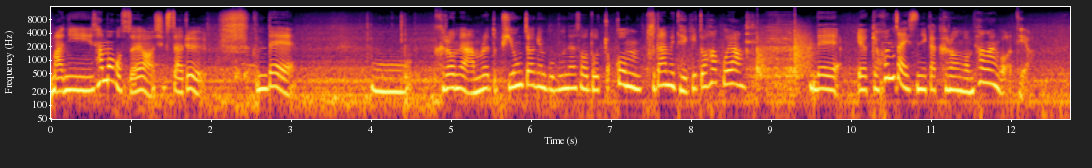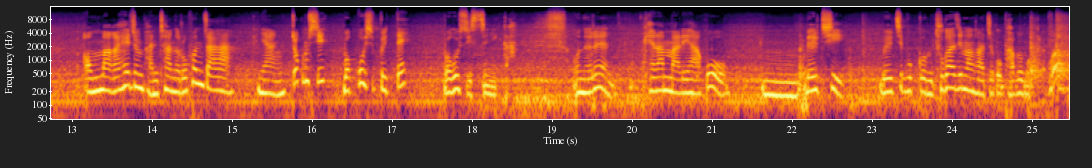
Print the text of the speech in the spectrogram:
많이 사 먹었어요 식사를 근데 어 그러면 아무래도 비용적인 부분에서도 조금 부담이 되기도 하고요 근데 이렇게 혼자 있으니까 그런 건 편한 것 같아요 엄마가 해준 반찬으로 혼자 그냥 조금씩 먹고 싶을 때 먹을 수 있으니까. 오늘은 계란말이하고 음, 멸치 멸치 볶음 두 가지만 가지고 밥을 먹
